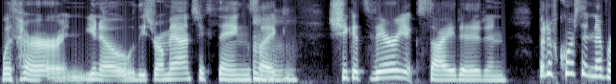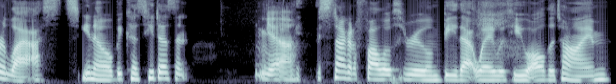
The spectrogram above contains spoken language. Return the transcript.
with her and, you know, these romantic things, like Mhm. she gets very excited. And, but of course, it never lasts, you know, because he doesn't, Yeah. it's not going to follow through and be that way with you all the time.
